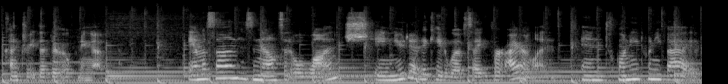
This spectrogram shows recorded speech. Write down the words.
country that they're opening up. Amazon has announced it will launch a new dedicated website for Ireland in 2025.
